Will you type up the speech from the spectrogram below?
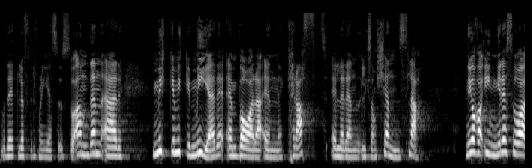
och det är ett löfte från Jesus. Och anden är mycket, mycket mer än bara en kraft eller en liksom känsla. När jag var yngre så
